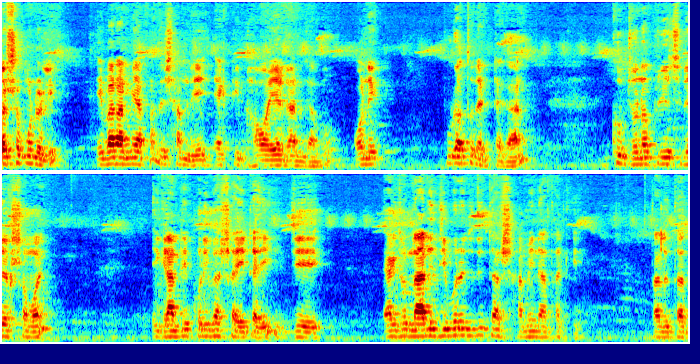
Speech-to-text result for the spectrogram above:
দর্শক মণ্ডলী, এবার আমি আপনাদের সামনে একটি ভাওয়াইয়া গান গাবো। অনেক পুরাতন একটা গান, খুব জনপ্রিয় ছিল এক সময়। এই গানটির পরিভাষা এটাই যে একজন নারী জীবনে যদি তার স্বামী না থাকে, তাহলে তার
